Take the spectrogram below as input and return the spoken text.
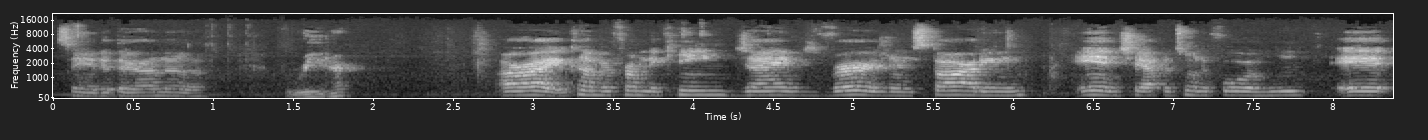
Seeing that there are none. reader? All right, coming from the King James Version, starting in chapter 24 of Luke at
